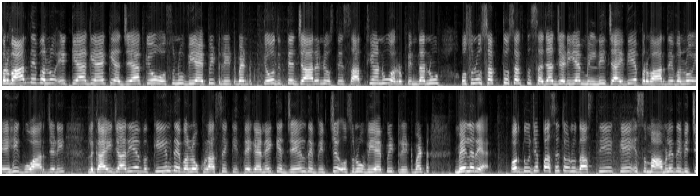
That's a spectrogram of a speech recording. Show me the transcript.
ਪਰਿਵਾਰ ਦੇ ਵੱਲੋਂ ਇਹ ਕਿਹਾ ਗਿਆ ਹੈ ਕਿ ਅਜਿਹਾ ਕਿਉਂ, ਉਸ ਨੂੰ ਵੀਆਈਪੀ ਟ੍ਰੀਟਮੈਂਟ ਕਿਉਂ ਦਿੱਤੇ ਜਾ ਰਹੇ ਨੇ ਉਸ ਦੇ ਸਾਥੀਆਂ ਨੂੰ ਔਰ ਰੁਪਿੰਦਰ ਨੂੰ ਉਸ ਨੂੰ ਸਖਤ ਤੋਂ ਸਖਤ ਸਜ਼ਾ ਜਿਹੜੀ ਹੈ ਮਿਲਣੀ ਚਾਹੀਦੀ ਹੈ। ਪਰਿਵਾਰ ਦੇ ਵੱਲੋਂ ਇਹੀ ਗੁਹਾਰ ਜਿਹੜੀ ਲਗਾਈ ਜਾ ਰਹੀ ਹੈ। ਵਕੀਲ ਦੇ ਵੱਲੋਂ ਖੁਲਾਸੇ ਕੀਤੇ ਗਏ ਨੇ ਕਿ ਜੇਲ੍ਹ ਦੇ ਵਿੱਚ ਉਸ ਨੂੰ ਵੀਆਈਪੀ ਟ੍ਰੀਟਮੈਂਟ ਮਿਲ ਰਿਹਾ ਹੈ। ਔਰ ਦੂਜੇ ਪਾਸੇ ਤੁਹਾਨੂੰ ਦੱਸਦੀ ਹੈ ਕਿ ਇਸ ਮਾਮਲੇ ਦੇ ਵਿੱਚ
